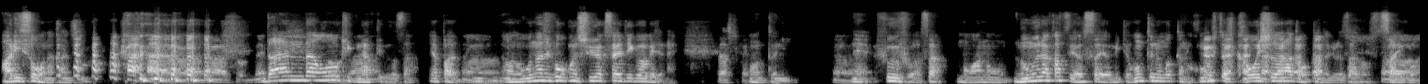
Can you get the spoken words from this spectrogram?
ありそうな感じ。だんだん大きくなっていくとさ、やっぱ、んあの、同じ方向に集約されていくわけじゃない。確かに。本当に。うん、ね、夫婦はさ、もうあの、野村克也夫妻を見て本当に思ったの、この人たち顔一緒だなと思ったんだけどさ、最後。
